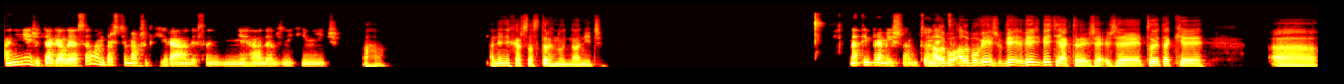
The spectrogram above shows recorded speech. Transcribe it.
Ani nie, že tak, ale ja sa len proste mám všetkých rád, ja sa nehádam s nikým nič. Aha. A nenecháš sa strhnúť na nič. Nad tým premýšľam. To nechcem. Alebo, alebo vieš, vie, vie, viete, jak to je, že, že to je také, uh,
